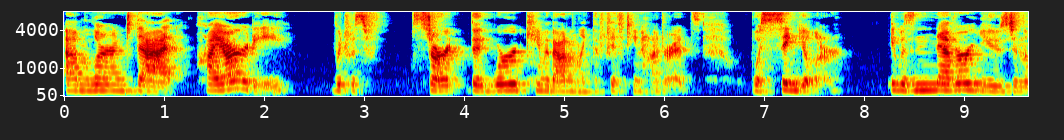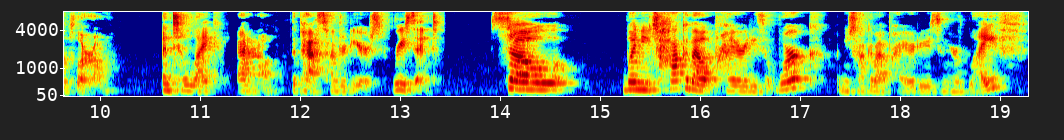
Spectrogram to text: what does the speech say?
um, learned that priority which was start the word came about in like the 1500s was singular. It was never used in the plural until like i don't know the past 100 years recent. So when you talk about priorities at work when you talk about priorities in your life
